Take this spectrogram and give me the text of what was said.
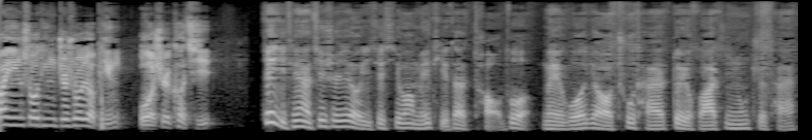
欢迎收听《直说热评》，我是克奇。这几天啊，其实也有一些西方媒体在炒作美国要出台对华金融制裁。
